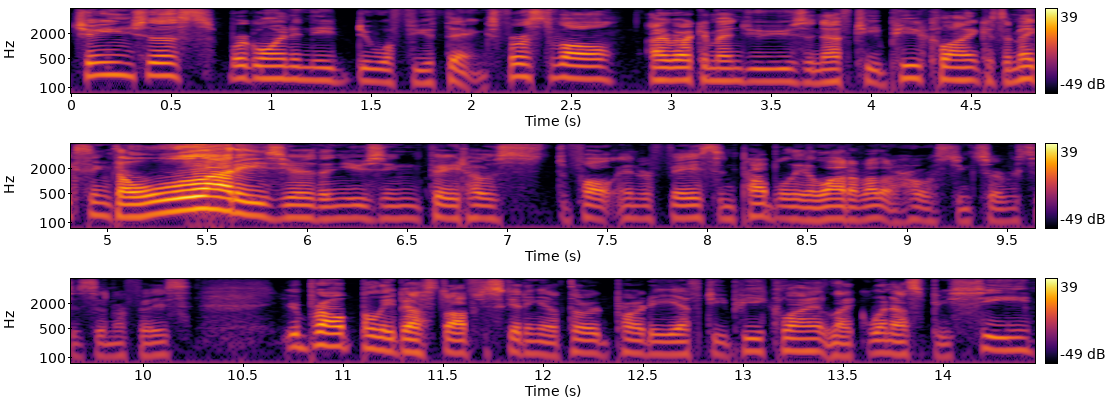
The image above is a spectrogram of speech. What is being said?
change this, we're going to need to do a few things. First of all, I recommend you use an FTP client because it makes things a lot easier than using FadeHost's default interface and probably a lot of other hosting services interface. You're probably best off just getting a third-party FTP client like WinSPC.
